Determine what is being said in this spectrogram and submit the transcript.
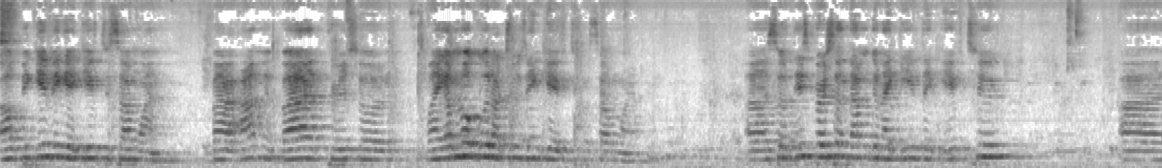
I'll be giving a gift to someone, but I'm a bad person. Like, I'm not good at choosing gifts for someone. Uh, so, this person that I'm to give the gift to, uh,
